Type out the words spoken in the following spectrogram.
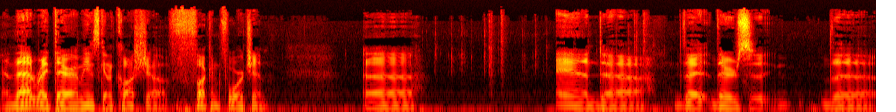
And that right there, I mean, it's going to cost you a fucking fortune. Uh, and uh, the, there's uh, the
